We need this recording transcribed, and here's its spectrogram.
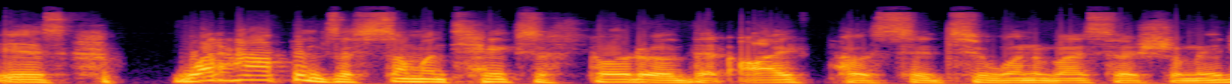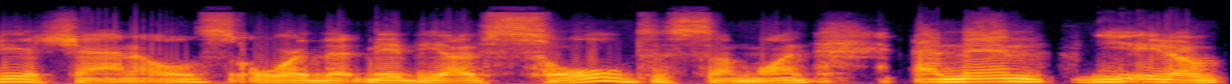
is what happens if someone takes a photo that I've posted to one of my social media channels or that maybe I've sold to someone and then you know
